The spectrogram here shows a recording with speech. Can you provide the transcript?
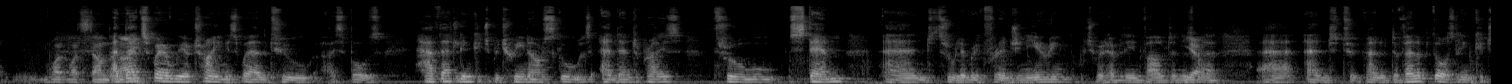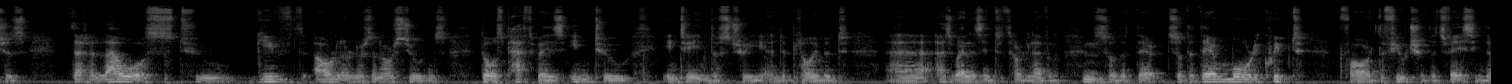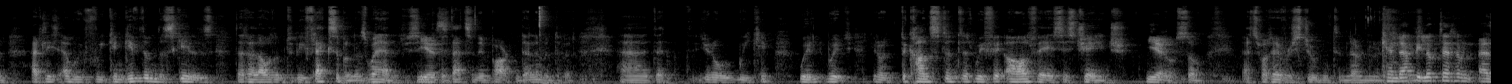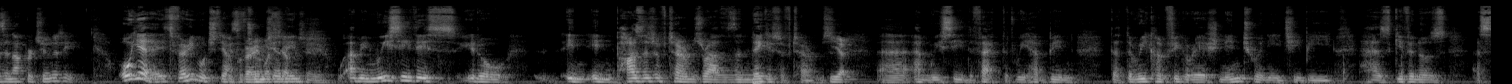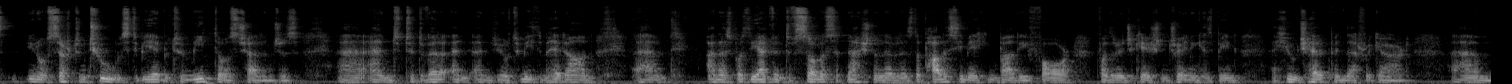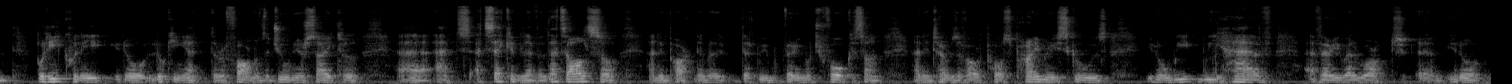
what, what's down the line. and line that's where we are trying as well to i suppose have that linkage between our schools and enterprise through stem and through limerick for engineering which we're heavily involved in as Yeah. well uh, and to kind of develop those linkages that allow us to give our learners and our students those pathways into into industry and employment uh, as well as into third level Hmm. so that they're so that they're more equipped for the future that's facing them at least and if we can give them the skills that allow them to be flexible as well you see Yes. because that's an important element of it uh, that you know we keep we, we you know the constant that we fa- all face is change you Yeah. know, so that's what every student and learner is Can that be looked at as an opportunity? oh yeah it's very much the It's very much opportunity the I mean opportunity. I mean we see this you know in in positive terms rather than negative terms Yeah, uh, and we see the fact that we have been that the reconfiguration into an ETB has given us a you know certain tools to be able to meet those challenges uh, and to develop and, and you know to meet them head on. Um, and I suppose the advent of SOLAS at national level as the policy making body for further education training has been a huge help in that regard. Um, but equally, you know, looking at the reform of the junior cycle uh, at at second level, that's also an important element that we very much focus on. And in terms of our post primary schools, you know, we we have a very well worked, um, you know,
